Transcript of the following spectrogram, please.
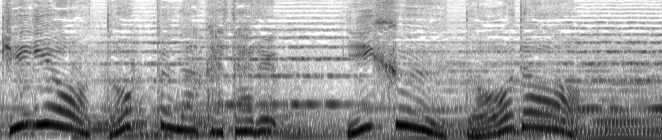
企業トップが語る威風堂々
